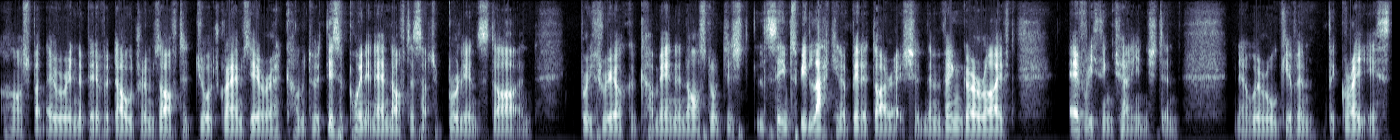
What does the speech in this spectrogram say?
harsh, but they were in a bit of a doldrums after George Graham's era had come to a disappointing end after such a brilliant start, and Bruce Rioch had come in, and Arsenal just seemed to be lacking a bit of direction. Then Wenger arrived, everything changed, and you know we are all given the greatest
